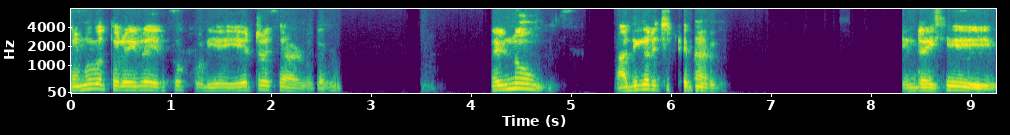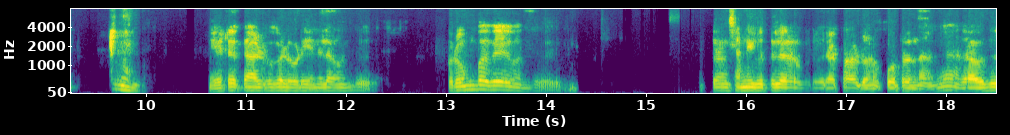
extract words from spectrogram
சமூகத்துறையில இருக்கக்கூடிய ஏற்றத்தாழ்வுகள் இன்னும் அதிகரிச்சுட்டே தான் இருக்கு. இன்றைக்கு ஏற்றத்தாழ்வுகளுடைய நிலை வந்து ரொம்பவே வந்து சமீபத்துல ஒரு ரெக்கார்டு ஒன்று போட்டிருந்தாங்க. அதாவது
